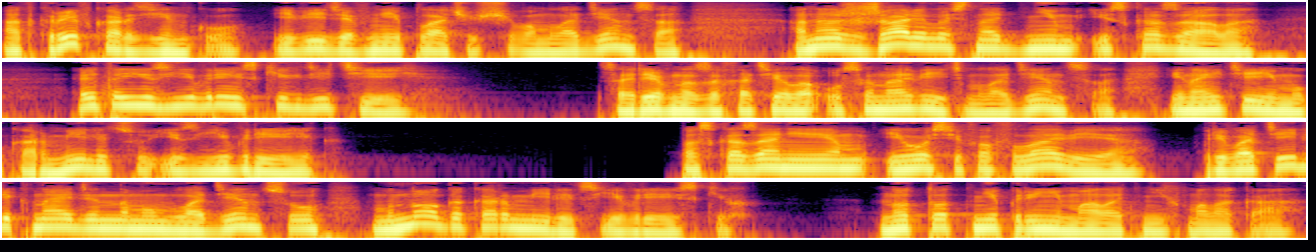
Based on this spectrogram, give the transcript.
Открыв корзинку и видя в ней плачущего младенца, она сжалилась над ним и сказала, «Это из еврейских детей, Царевна захотела усыновить младенца и найти ему кормилицу из евреек. По сказаниям Иосифа Флавия, приводили к найденному младенцу много кормилиц еврейских, но тот не принимал от них молока.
